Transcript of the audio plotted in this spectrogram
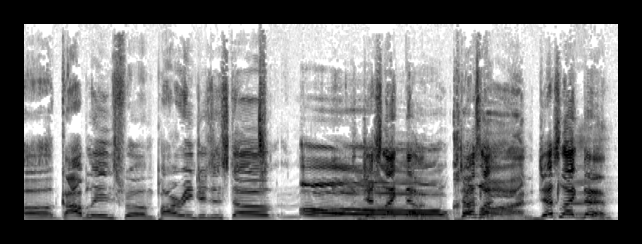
uh goblins from Power Rangers and stuff Oh, just like them come just on. like just like them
